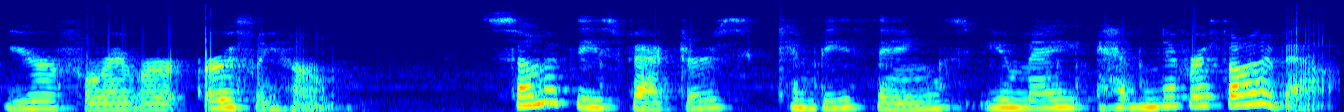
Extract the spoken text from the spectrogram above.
your forever earthly home. Some of these factors can be things you may have never thought about.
